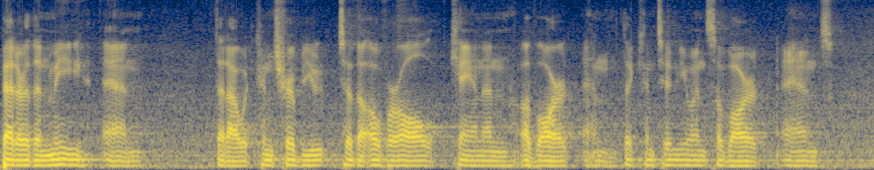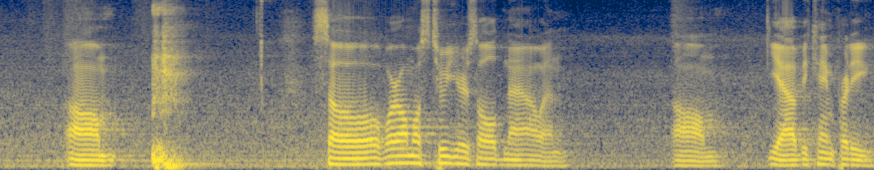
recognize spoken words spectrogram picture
better than me. And that I would contribute to the overall canon of art and the continuance of art. And um, so we're almost two years old now, and um, yeah, I became pretty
